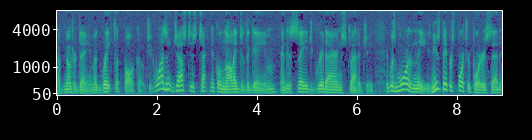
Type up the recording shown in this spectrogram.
of Notre Dame a great football coach? It wasn't just his technical knowledge of the game and his sage gridiron strategy. It was more than these. Newspaper sports reporters said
